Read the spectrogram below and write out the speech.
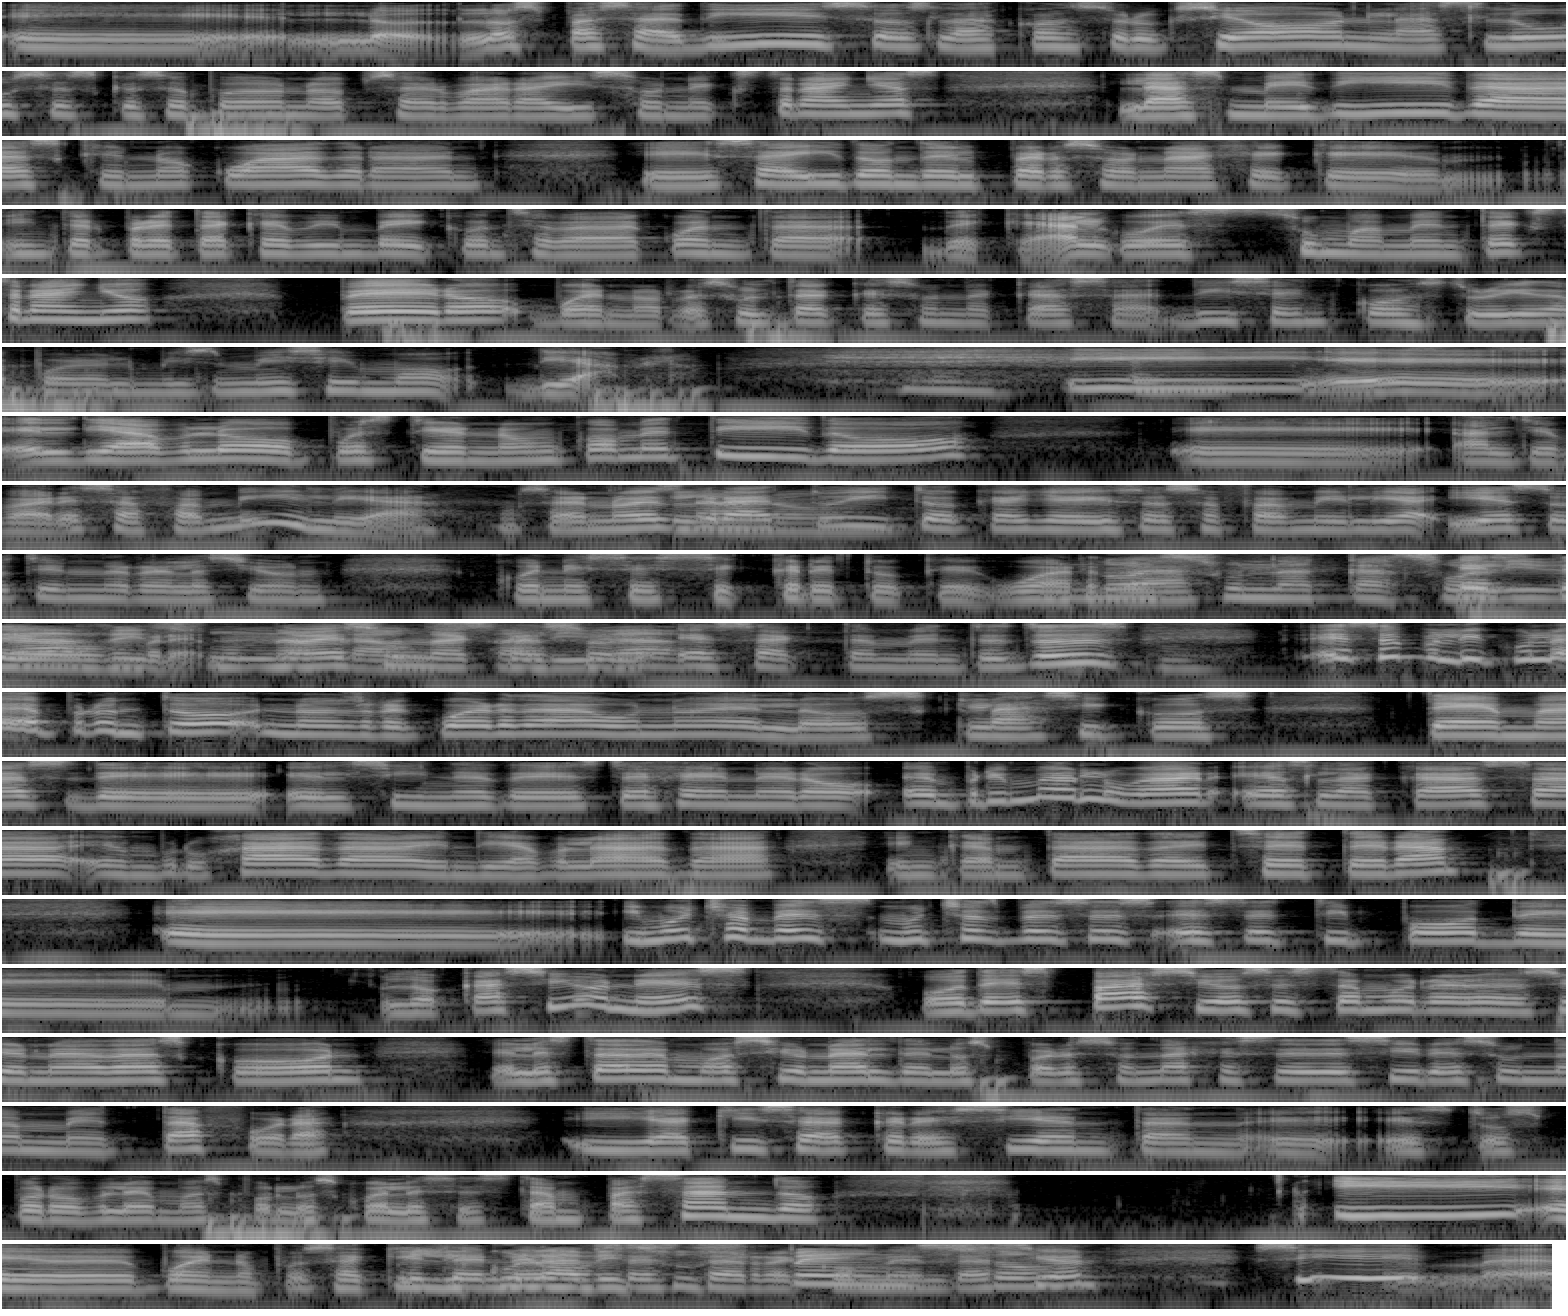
eh, los pasadizos, la construcción, las luces que se pueden observar ahí son extrañas, las medidas que no cuadran, es ahí donde el personaje que interpreta Kevin Bacon se va a dar cuenta de que algo es sumamente extraño, pero bueno, resulta que es una casa, dicen, construida por el mismísimo diablo. Y eh, el diablo pues tiene un cometido, eh, al llevar esa familia. O sea, no es gratuito que haya eso esa familia y esto tiene relación con ese secreto que guarda. No es una casualidad, este hombre. no es una casualidad. Exactamente. Entonces, esta película de pronto nos recuerda uno de los clásicos temas del cine de este género. En primer lugar, es la casa embrujada, endiablada, encantada, etcétera. Eh, y muchas veces, muchas veces este tipo de mm, locaciones o de espacios están muy relacionadas con el estado emocional de los personajes, es decir, es una metáfora y aquí se acrecientan eh, estos problemas por los cuales están pasando. Y eh, bueno, pues aquí tenemos esta recomendación. Sí,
